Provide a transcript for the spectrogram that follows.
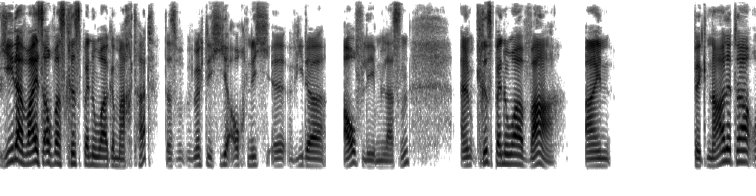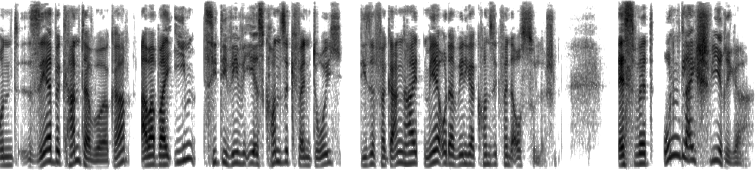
jeder weiß auch, was Chris Benoit gemacht hat. Das möchte ich hier auch nicht äh, wieder aufleben lassen. Ähm, Chris Benoit war ein begnadeter und sehr bekannter Worker, aber bei ihm zieht die WWE es konsequent durch, diese Vergangenheit mehr oder weniger konsequent auszulöschen. Es wird ungleich schwieriger,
